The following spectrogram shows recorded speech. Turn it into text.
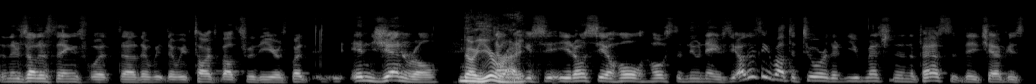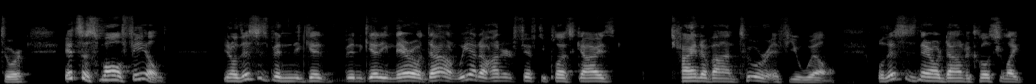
And there's other things with uh, that we that we've talked about through the years. But in general, no, you're right. Like you see, you don't see a whole host of new names. The other thing about the tour that you've mentioned in the past, the Champions Tour, it's a small field. You know, this has been get, been getting narrowed down. We had 150 plus guys, kind of on tour, if you will. Well, this is narrowed down to closer like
